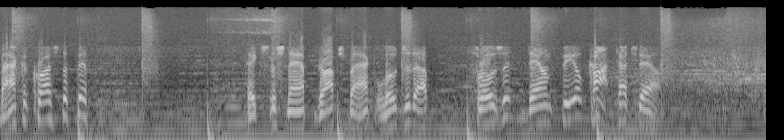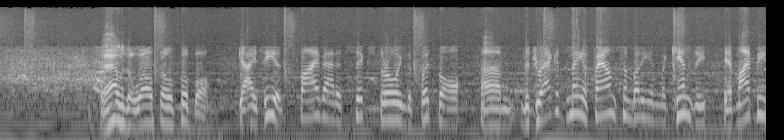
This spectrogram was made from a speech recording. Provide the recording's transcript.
back across the 50. Takes the snap, drops back, loads it up, throws it downfield, caught, touchdown. That was a well-thrown football. Guys, he is five out of six throwing the football. Um, the Dragons may have found somebody in McKenzie. It might be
